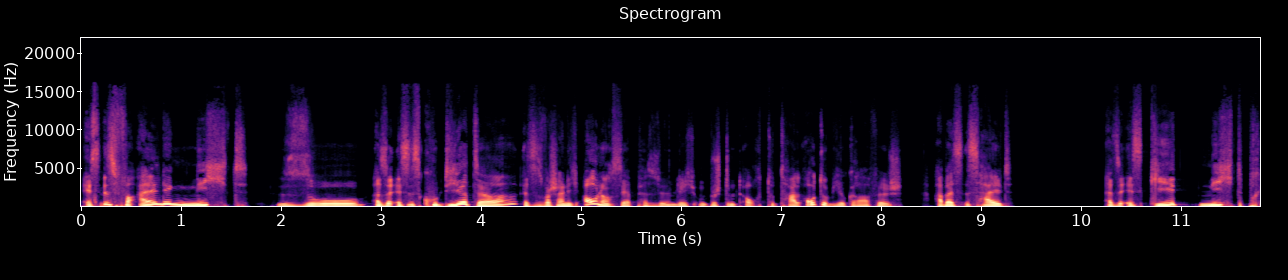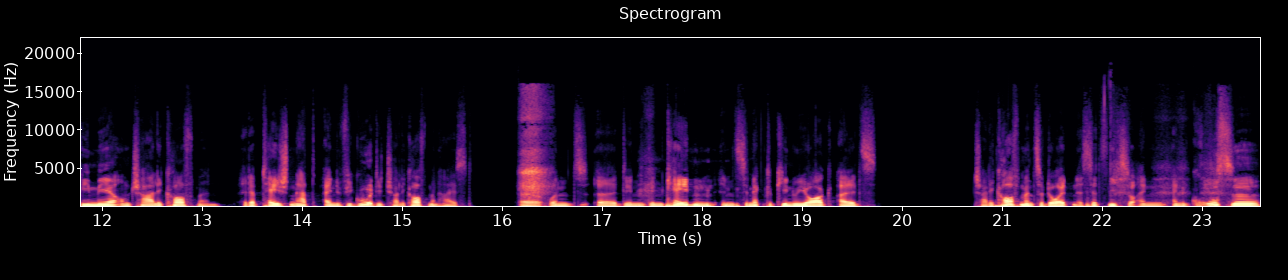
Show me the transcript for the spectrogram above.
Es ist vor allen Dingen nicht so, also es ist kodierter, es ist wahrscheinlich auch noch sehr persönlich und bestimmt auch total autobiografisch, aber es ist halt, also es geht nicht primär um Charlie Kaufman. Adaptation hat eine Figur, die Charlie Kaufman heißt. Äh, und äh, den, den Caden in Synecdoche, New York als Charlie Kaufman zu deuten, ist jetzt nicht so ein, eine große,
